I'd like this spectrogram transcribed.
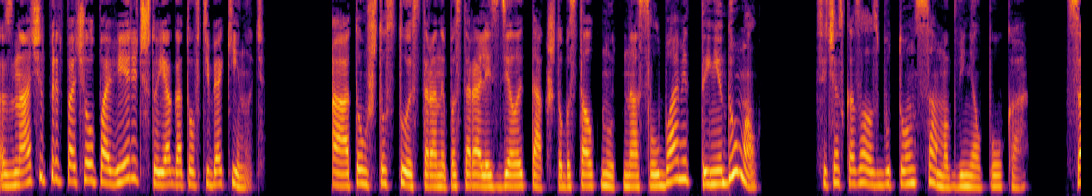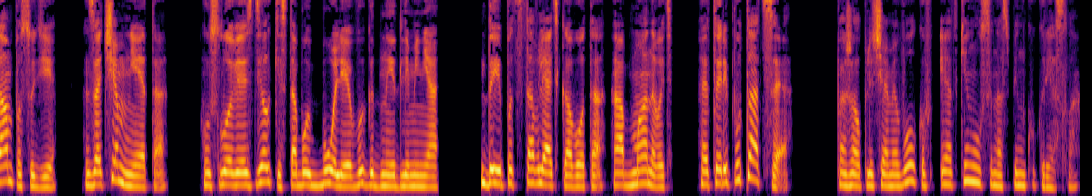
Значит, предпочел поверить, что я готов тебя кинуть. А о том, что с той стороны постарались сделать так, чтобы столкнуть нас лбами, ты не думал? Сейчас казалось, будто он сам обвинял паука. Сам посуди. Зачем мне это? Условия сделки с тобой более выгодные для меня. Да и подставлять кого-то, обманывать — это репутация. Пожал плечами Волков и откинулся на спинку кресла.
